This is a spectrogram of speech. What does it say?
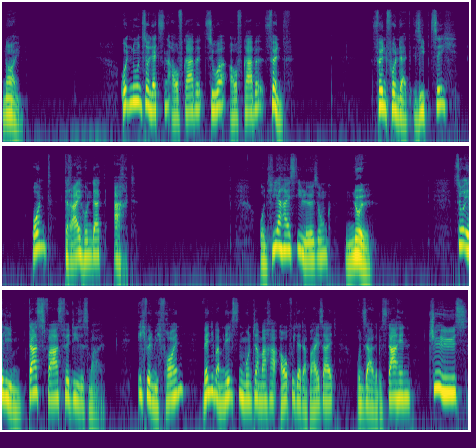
9. Und nun zur letzten Aufgabe, zur Aufgabe 5. 570 und 308. Und hier heißt die Lösung 0. So, ihr Lieben, das war's für dieses Mal. Ich würde mich freuen, wenn ihr beim nächsten Muntermacher auch wieder dabei seid und sage bis dahin Tschüss.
